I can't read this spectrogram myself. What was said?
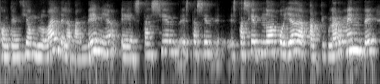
contención global de la pandemia, eh, está, siendo, apoyada particularmente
